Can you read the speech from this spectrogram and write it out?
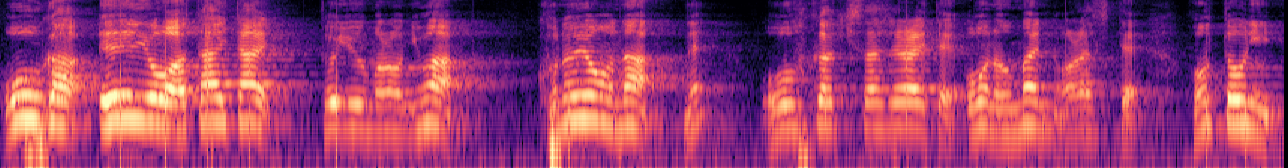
王が栄誉を与えたいというものにはこのようなね王服が着させられて王の馬に乗らせて本当に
